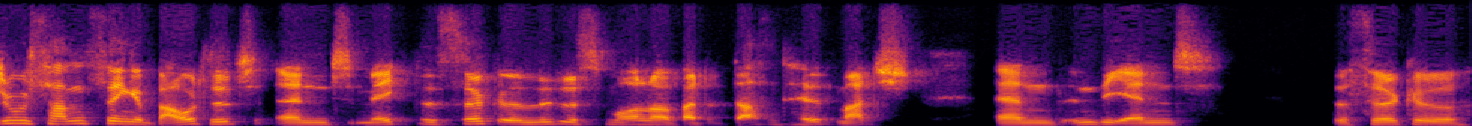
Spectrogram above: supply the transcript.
do something about it and make the circle a little smaller, but it doesn't help much. And in the end, the circle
